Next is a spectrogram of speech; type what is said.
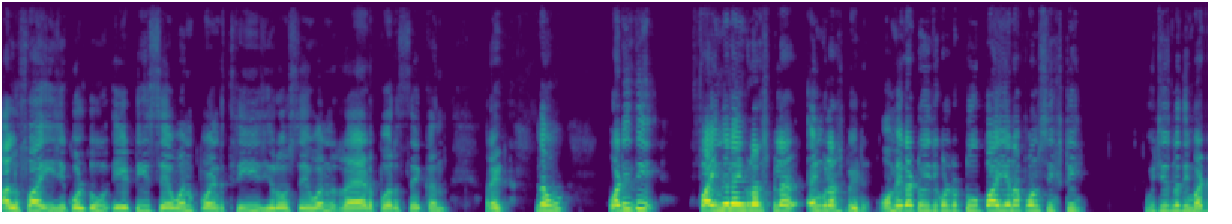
alpha is equal to 87.307 rad per second right? Now what is the final angular angular speed? Omega 2 is equal to 2 pi n upon 60 which is nothing but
